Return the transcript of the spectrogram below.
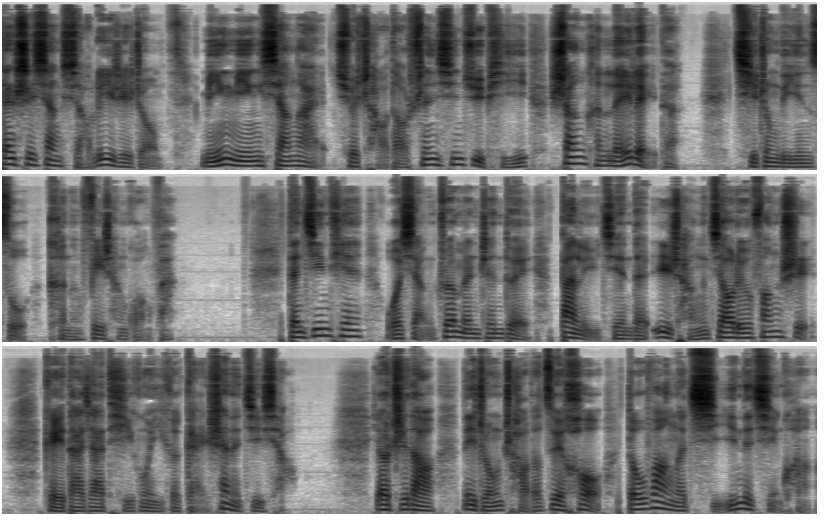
但是像小丽这种明明相爱却吵到身心俱疲、伤痕累累的，其中的因素可能非常广泛。但今天我想专门针对伴侣间的日常交流方式，给大家提供一个改善的技巧。要知道，那种吵到最后都忘了起因的情况，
